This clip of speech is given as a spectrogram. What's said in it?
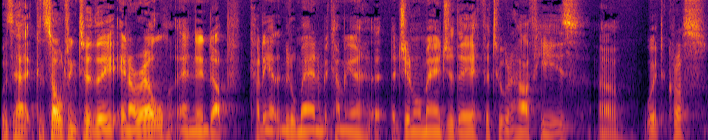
was consulting to the NRL and ended up cutting out the middleman and becoming a, a general manager there for two and a half years. Uh, worked across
